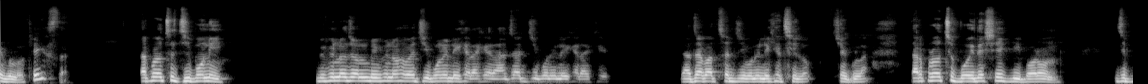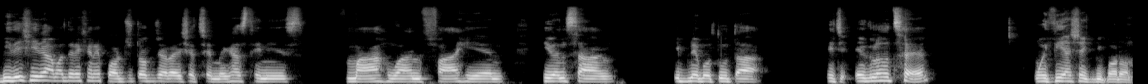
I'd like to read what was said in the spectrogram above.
এগুলো, ঠিক আছে? তারপর হচ্ছে জীবনী। বিভিন্ন জন বিভিন্ন ভাবে জীবনী লিখে রাখে, রাজার জীবনী লিখে রাখে, রাজা বাচ্চার জীবনী লিখেছিল সেগুলা। তারপর হচ্ছে বৈদেশিক বিবরণ। যে বিদেশিরা আমাদের এখানে পর্যটক যারা এসেছে, Megasthenes, Ma Huan, Fa Hien, Hiuen Tsang, Ibn Battuta, এই যে এগুলো হচ্ছে ঐতিহাসিক বিবরণ।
